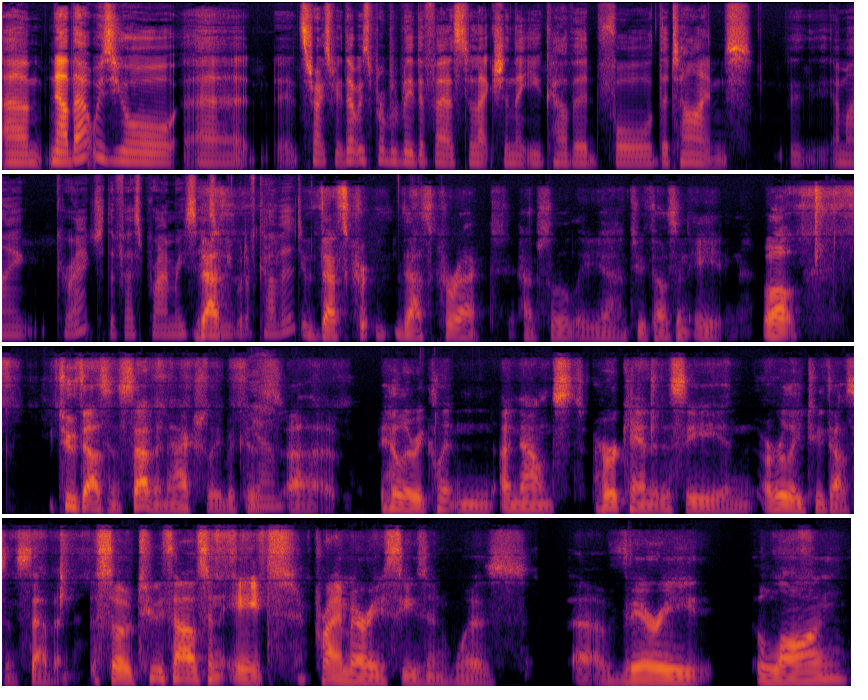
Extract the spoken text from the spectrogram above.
Um, now, that was your, uh, it strikes me, that was probably the first election that you covered for The Times, Am I correct? The first primary season that's, you would have covered? That's that's correct. Absolutely, yeah. 2008. Well, 2007 actually, because yeah. uh, Hillary Clinton announced her candidacy in early 2007. So 2008 primary season was a very long,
